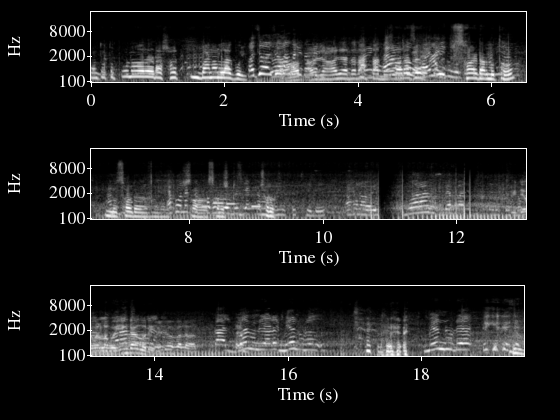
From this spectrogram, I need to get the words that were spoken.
অন্তত পনেরোটা শট বানান লাগবেই হয়েছে হয়েছে ছয়টার মতো ছয়টা এখন একটা ছ- খবর ছয়টা বলবো যে একটা সরো। মানুষ একটা ছেলে এখন ওই মরার ব্যাপারে বিস্তারিত ভিডিও করা লাগবে ইনকা করে কাল জয় মনিয়ারের মেন রোডে। মেন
